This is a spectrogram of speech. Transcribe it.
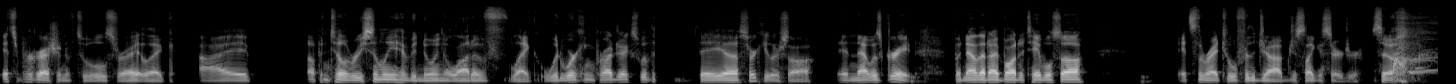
it's a progression of tools, right? Like I up until recently have been doing a lot of like woodworking projects with the uh, circular saw, and that was great. But now that I bought a table saw, it's the right tool for the job, just like a serger. So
